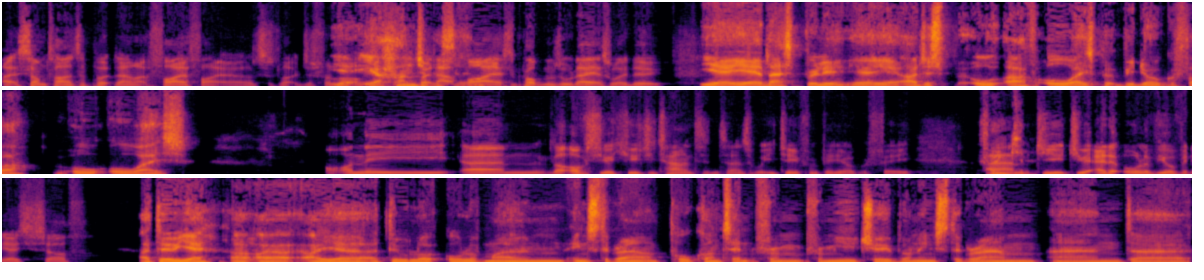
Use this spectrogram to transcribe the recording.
Like sometimes I put down like firefighter. I was just like just for Yeah, laughs. yeah, out 100%. fires and problems all day. That's what I do. Yeah, yeah, that's brilliant. Yeah, yeah. I just, al- I've always put videographer, al- always. on the um like obviously you're hugely talented in terms of what you do from videography Thank Um, you. do you do you edit all of your videos yourself I do, yeah. I, I, I, uh, I do lo- all of my own Instagram, pull content from from YouTube on Instagram, and uh,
